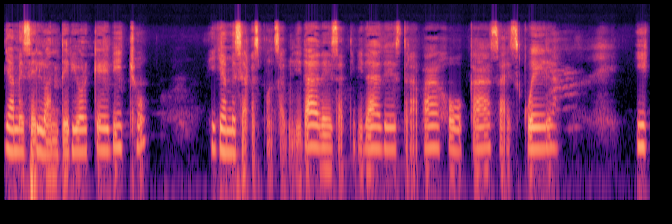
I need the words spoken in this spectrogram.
Llámese lo anterior que he dicho y llámese responsabilidades, actividades, trabajo, casa, escuela y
